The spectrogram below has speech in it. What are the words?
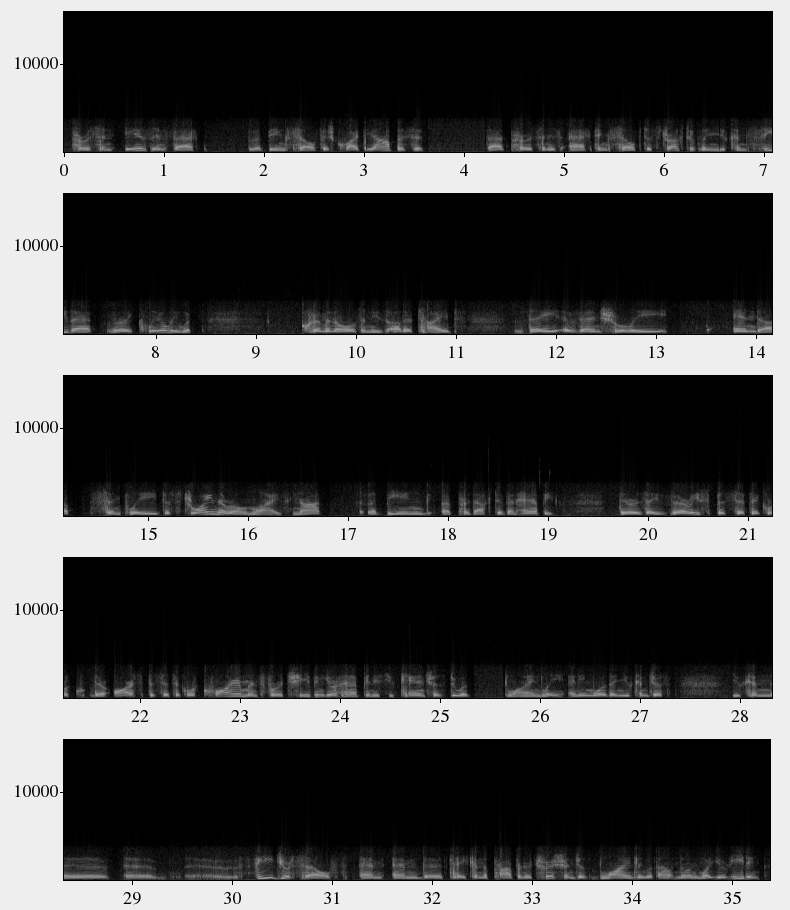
person is, in fact, being selfish. Quite the opposite. That person is acting self destructively. You can see that very clearly with criminals and these other types. They eventually end up simply destroying their own lives, not uh, being uh, productive and happy. There is a very specific, requ- there are specific requirements for achieving your happiness. You can't just do it blindly any more than you can uh, uh, uh, feed yourself and and uh, take in the proper nutrition just blindly without knowing what you're eating.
